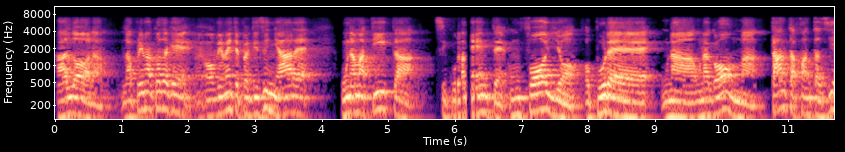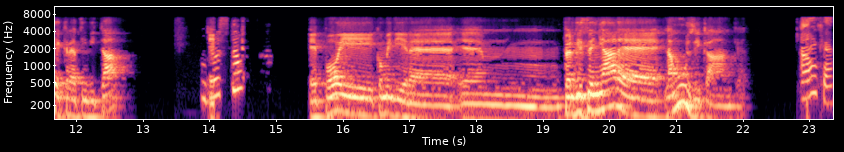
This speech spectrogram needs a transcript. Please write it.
Allora, la prima cosa che ovviamente per disegnare una matita sicuramente, un foglio oppure una, una gomma, tanta fantasia e creatività. Giusto. E, e poi, come dire, ehm, per disegnare la musica anche. Anche.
